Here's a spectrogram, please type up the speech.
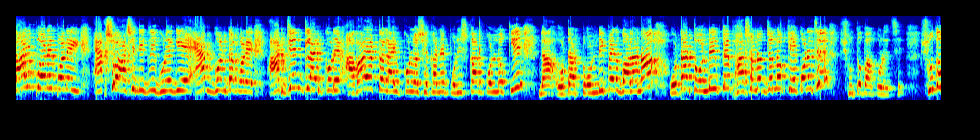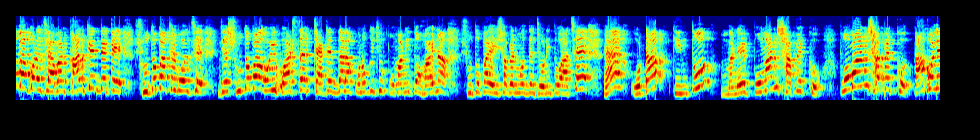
তারপরে পরেই একশো আশি ডিগ্রি ঘুরে গিয়ে এক ঘণ্টা পরে আর্জেন্ট লাইভ করে আবার একটা লাইভ করল, সেখানে পরিষ্কার করল কি? না, ওটা গলা না, ওটা ফাঁসানোর জন্য কে করেছে? সুতপা করেছে। সুতপা করেছে, আবার কালকের ডেটে সুতপাকে বলছে যে, সুতপা ওই হোয়াটসঅ্যাপ চ্যাটের দ্বারা কোনো কিছু প্রমাণিত হয় না। সুতপা এইসবের মধ্যে জড়িত আছে। হ্যাঁ? ওটা কিন্তু মানে প্রমাণ সাপেক্ষ। প্রমাণ সাপেক্ষ। তাহলে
